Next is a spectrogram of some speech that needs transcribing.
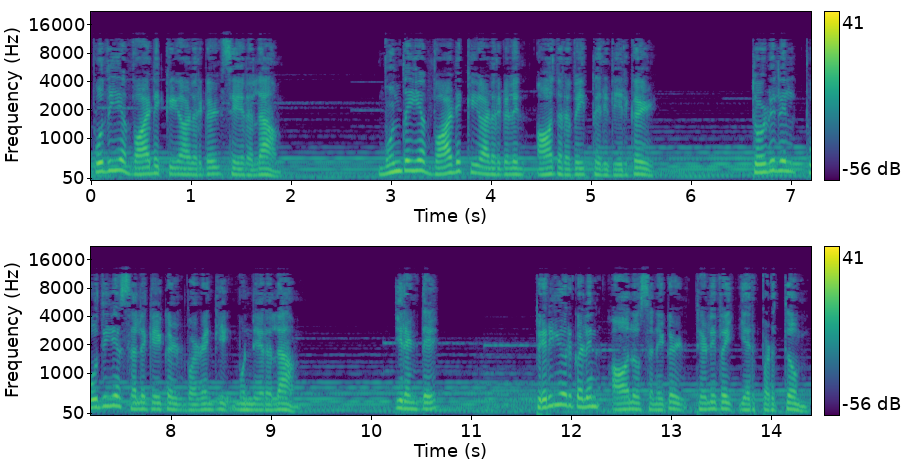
புதிய வாடிக்கையாளர்கள் சேரலாம். முந்தைய வாடிக்கையாளர்களின் ஆதரவை பெறுவீர்கள். தொழிலில் புதிய சலுகைகள் வழங்கி முன்னேறலாம். இரண்டு பெரியோர்களின் ஆலோசனைகள் தெளிவை ஏற்படுத்தும்.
